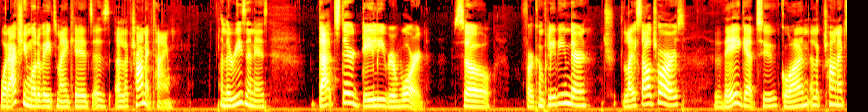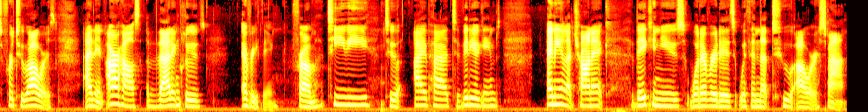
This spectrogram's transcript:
What actually motivates my kids is electronic time. And the reason is that's their daily reward. So, for completing their tr- lifestyle chores, they get to go on electronics for two hours. And in our house, that includes everything from TV to iPad to video games, any electronic they can use whatever it is within that two hour span.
